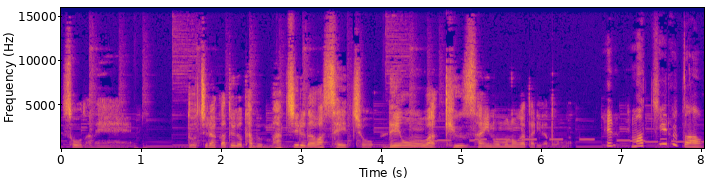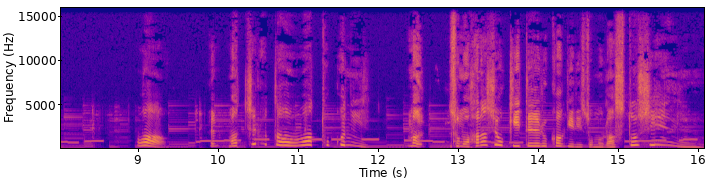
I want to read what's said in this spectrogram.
そうだね。どちらかというと多分マチルダは成長、レオンは救済の物語だと思う。え、マチルダは、え、マチルダは特に、まあ、その話を聞いてる限り、そのラストシーン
